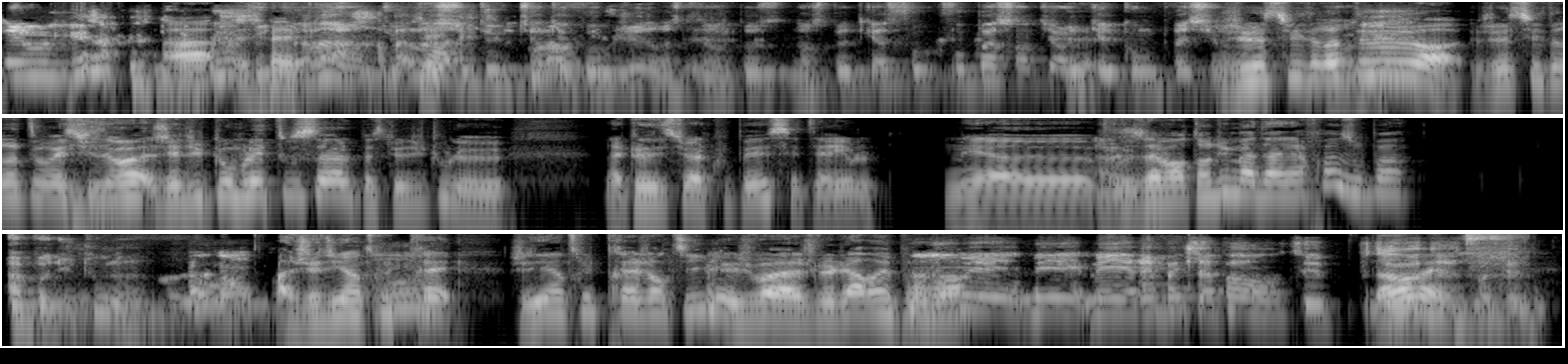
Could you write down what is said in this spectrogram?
Ah, Mais bah, bah dans, ce podcast. Faut, faut pas sentir une quelconque pression. Je suis de Ah, retour, je suis de retour. Excusez-moi, j'ai dû combler tout seul parce que du coup le la connexion a coupé, c'est terrible. Mais euh, Ah vous oui. avez entendu ma dernière phrase ou pas? Ah, pas du tout, non Ah non. Ah, j'ai dit un truc très, j'ai dit un truc très gentil, mais je, voilà, je le garderai pour Non, moi. non, mais, mais, mais répète-la pas. Hein. C'est- Non,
